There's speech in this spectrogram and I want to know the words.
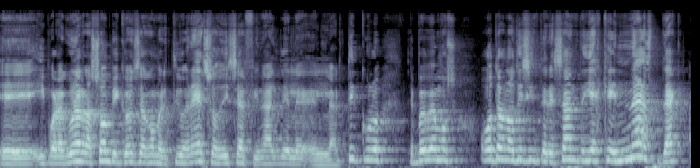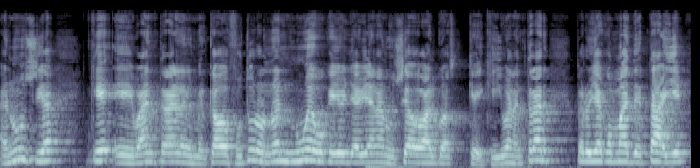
Eh, y por alguna razón Bitcoin se ha convertido en eso, dice al final del artículo. Después vemos otra noticia interesante y es que Nasdaq anuncia que eh, va a entrar en el mercado futuro. No es nuevo que ellos ya habían anunciado algo que, iban a entrar, pero ya con más detalle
